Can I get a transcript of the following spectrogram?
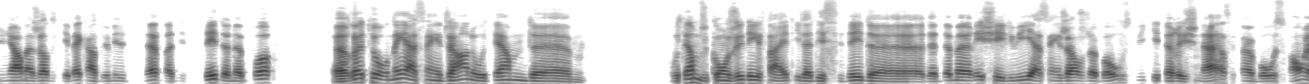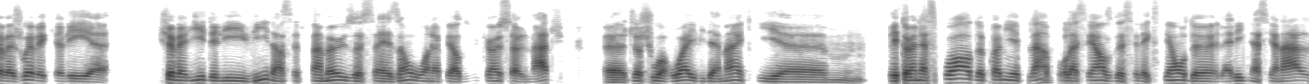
junior majeure du Québec en 2019 a décidé de ne pas retourner à Saint-Jean au terme de au terme du congé des fêtes. Il a décidé de, demeurer chez lui à Saint-Georges-de-Beauce, lui qui est originaire, c'est un beau son. Il avait joué avec les Chevaliers de Lévis dans cette fameuse saison où on n'a perdu qu'un seul match. Euh, Joshua Roy, évidemment, qui euh, est un espoir de premier plan pour la séance de sélection de la Ligue nationale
